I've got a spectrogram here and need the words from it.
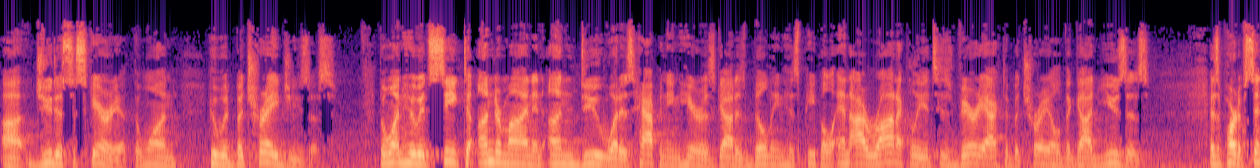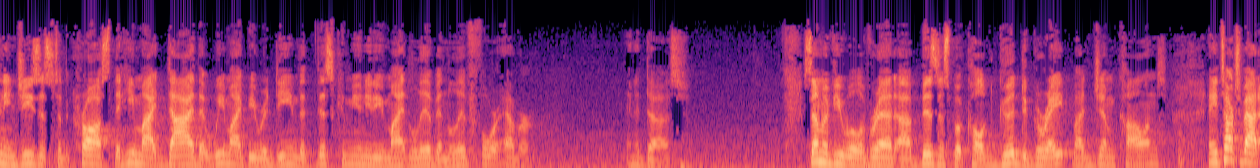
uh, Judas Iscariot, the one who would betray Jesus the one who would seek to undermine and undo what is happening here as God is building his people. And ironically, it's his very act of betrayal that God uses as a part of sending Jesus to the cross that he might die, that we might be redeemed, that this community might live and live forever. And it does. Some of you will have read a business book called Good to Great by Jim Collins. And he talks about,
